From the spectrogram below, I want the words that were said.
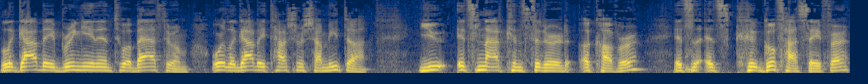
legabe bringing it into a bathroom or legabe tashmish hamita, you it's not considered a cover. It's it's guf hasefer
